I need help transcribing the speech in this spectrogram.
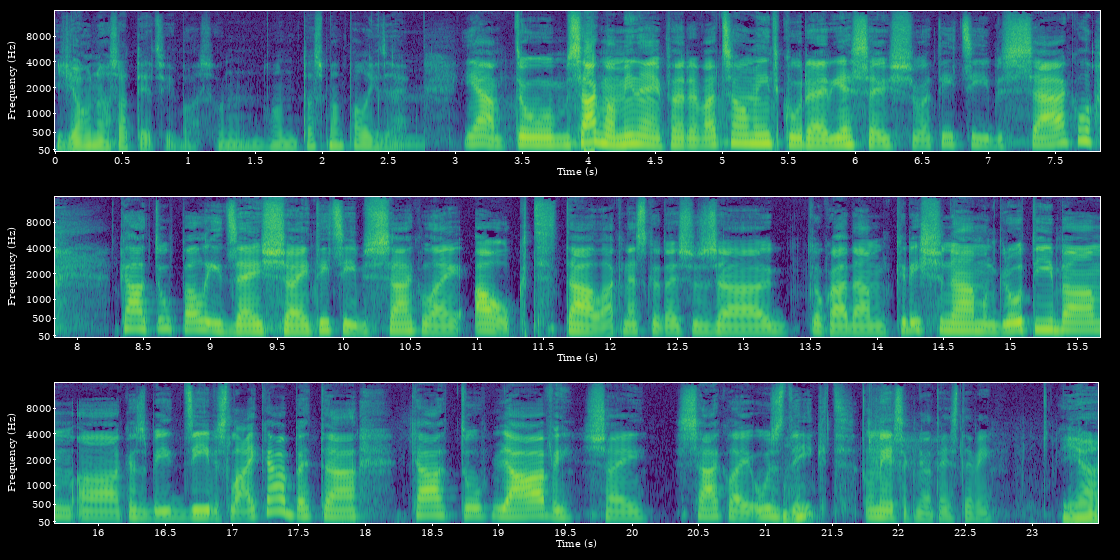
jaunās attiecībās, un, un tas man palīdzēja. Jā, tu sākumā minēji par vecumīti, kurai ir iesaistījusi šo ticības sēklu. Kā tu palīdzēji šai ticības sēklai augt tālāk, neskatoties uz uh, kaut kādām krišanām un grūtībām, uh, kas bija dzīves laikā, bet uh, kā tu ļāvi šai sēklai uzdīgt un iesakņoties tevī? Jā,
